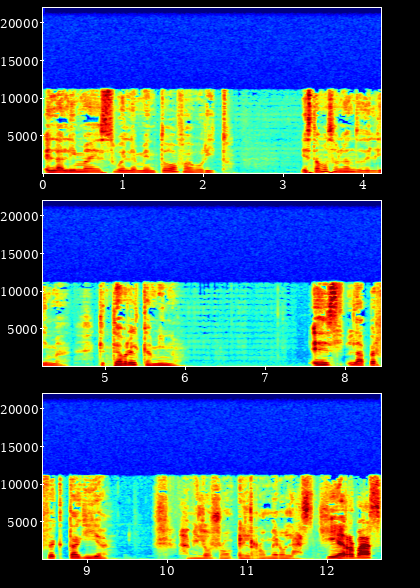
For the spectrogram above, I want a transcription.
la lima es su elemento favorito. Y estamos hablando de lima, que te abre el camino. Es la perfecta guía. A mí los ro- el romero, las hierbas,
